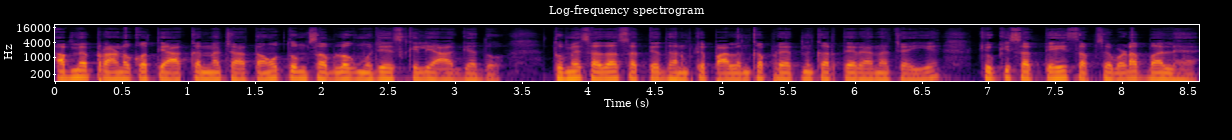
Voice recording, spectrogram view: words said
अब मैं प्राणों को त्याग करना चाहता हूँ, तुम सब लोग मुझे इसके लिए आज्ञा दो। तुम्हें सदा सत्य धर्म के पालन का प्रयत्न करते रहना चाहिए, क्योंकि सत्य ही सबसे बड़ा बल है।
